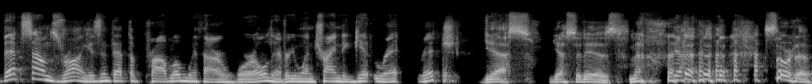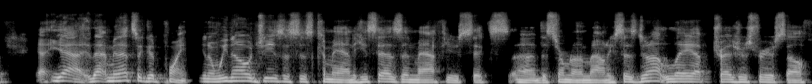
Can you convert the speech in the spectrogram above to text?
that sounds wrong. Isn't that the problem with our world? Everyone trying to get rich? Yes, yes, it is. No, Yeah. sort of. Yeah, that, I mean that's a good point. You know, we know Jesus's command. He says in Matthew six, uh, the Sermon on the Mount, he says, "Do not lay up treasures for yourself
